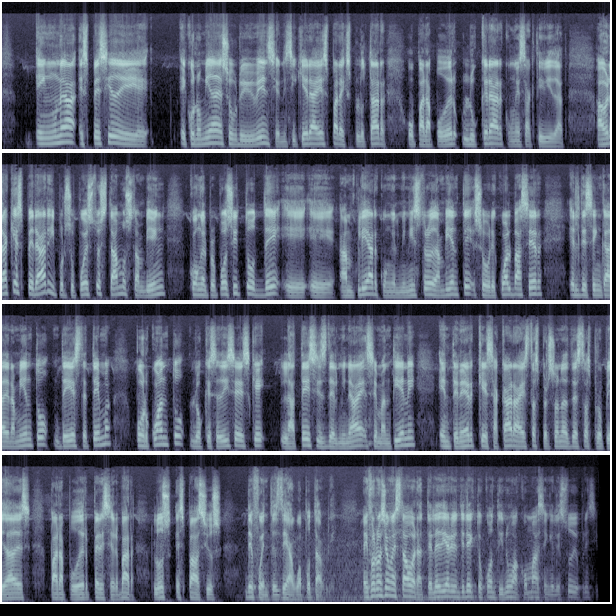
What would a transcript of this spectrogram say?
en una especie de economía de sobrevivencia, ni siquiera es para explotar o para poder lucrar con esa actividad. Habrá que esperar y por supuesto estamos también con el propósito de eh, eh, ampliar con el ministro de Ambiente sobre cuál va a ser el desencadenamiento de este tema, por cuanto lo que se dice es que la tesis del MINAE se mantiene en tener que sacar a estas personas de estas propiedades para poder preservar los espacios de fuentes de agua potable. La información a esta hora, Telediario en directo continúa con más en el estudio principal.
